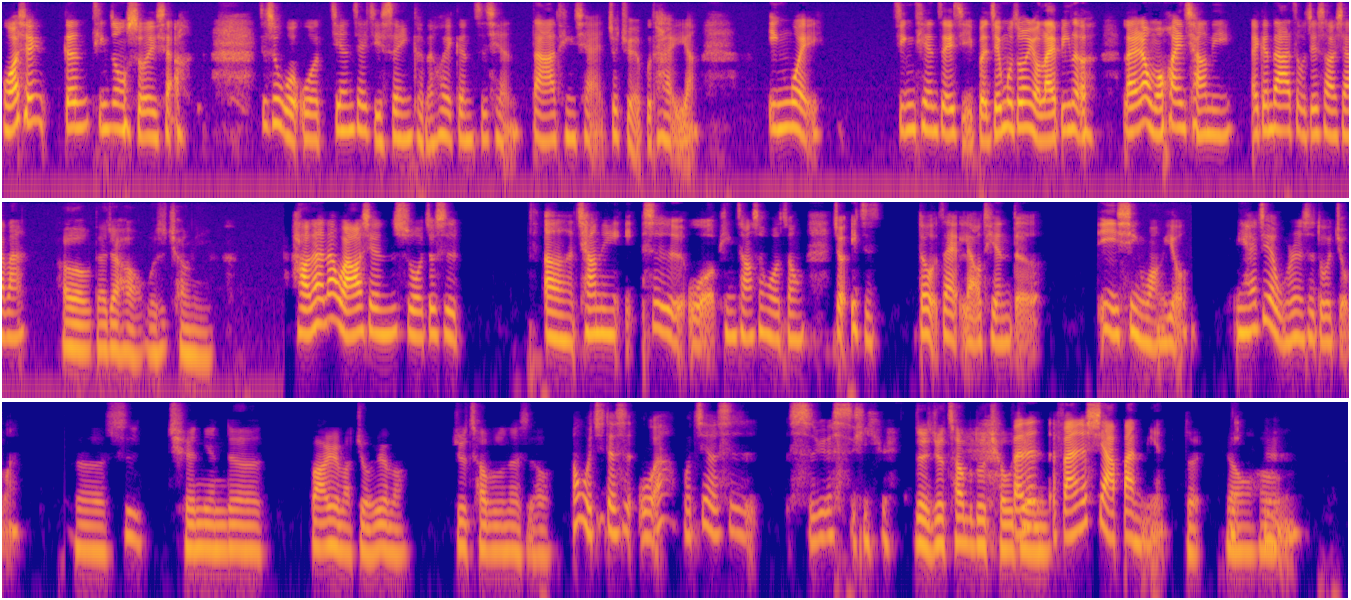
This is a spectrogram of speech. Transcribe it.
我要先跟听众说一下，就是我我今天这集声音可能会跟之前大家听起来就觉得不太一样，因为今天这一集本节目终于有来宾了，来让我们欢迎强尼来跟大家自我介绍一下吧。Hello，大家好，我是强尼。好的，那我要先说，就是，呃，强尼是我平常生活中就一直都有在聊天的异性网友。你还记得我们认识多久吗？呃，是前年的八月吗？九月吗？就差不多那时候。哦，我记得是我啊，我记得是十月、十一月，对，就差不多秋天反天正。反正就下半年。对，然后、嗯，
